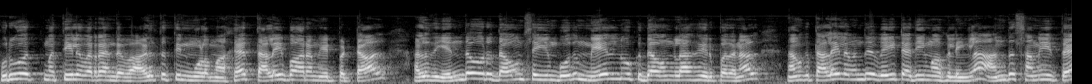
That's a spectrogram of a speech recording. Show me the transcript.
புருவ மத்தியில் வர்ற அந்த அழுத்தத்தின் மூலமாக தலைபாரம் ஏற்பட்டால் அல்லது எந்த ஒரு தவம் செய்யும் போதும் மேல் நோக்கு தவங்களாக இருப்பதனால் நமக்கு தலையில் வந்து வெயிட் அதிகமாகும் இல்லைங்களா? அந்த சமயத்தை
